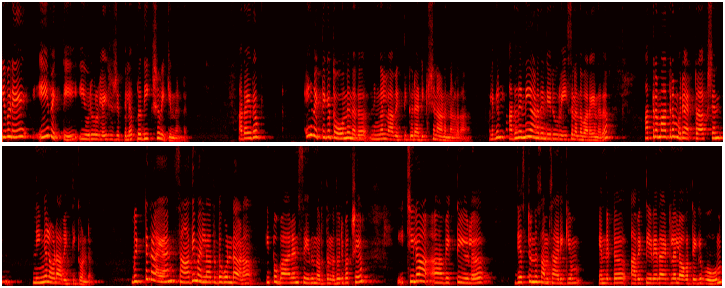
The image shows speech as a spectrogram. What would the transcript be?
ഇവിടെ ഈ വ്യക്തി ഈ ഒരു റിലേഷൻഷിപ്പിൽ പ്രതീക്ഷ വയ്ക്കുന്നുണ്ട് അതായത് ഈ വ്യക്തിക്ക് തോന്നുന്നത് നിങ്ങൾ ആ വ്യക്തിക്ക് ഒരു അഡിക്ഷൻ ആണെന്നുള്ളതാണ്. അല്ലെങ്കിൽ അത് തന്നെയാണ് അതിന്റെ ഒരു റീസൺ എന്ന് പറയുന്നത്. അത്രമാത്രം ഒരു അട്രാക്ഷൻ നിങ്ങളോട് ആ വ്യക്തിക്കുണ്ട്. വിട്ടുകളയാൻ സാധ്യമല്ലാത്തത് കൊണ്ടാണ് ഇപ്പോൾ ബാലൻസ് ചെയ്ത് നിർത്തുന്നത്. ഒരു പക്ഷേ ചില വ്യക്തികൾ ജസ്റ്റ് ഒന്ന് സംസാരിക്കും എന്നിട്ട് ആ വ്യക്തിയുടേതായിട്ടുള്ള ലോകത്തേക്ക് പോവും.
